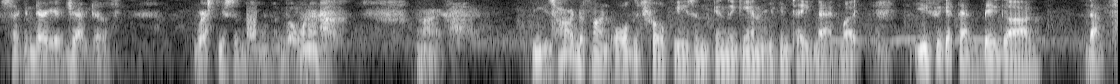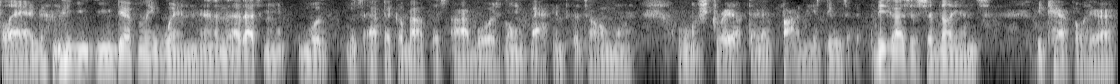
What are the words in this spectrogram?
Secondary objective. Rescue civilians. I'm going in. Alright. It's hard to find all the trophies in, in the game that you can take back, but if you get that big uh, that flag, you, you definitely win. And that, that's what, what's epic about this. Alright, boys, going back into the tunnel more. We're going straight up there. Gotta find these dudes. These guys are civilians. Be careful here.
